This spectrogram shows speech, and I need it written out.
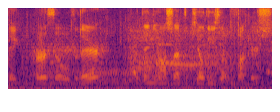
Big Bertha over there. But then you also have to kill these little fuckers.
